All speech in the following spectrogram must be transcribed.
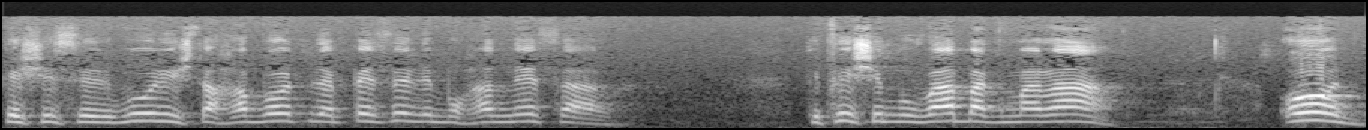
כשסירבו להשתחוות לפסל נבוכדנצר, כפי שמובא בגמרא. עוד,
